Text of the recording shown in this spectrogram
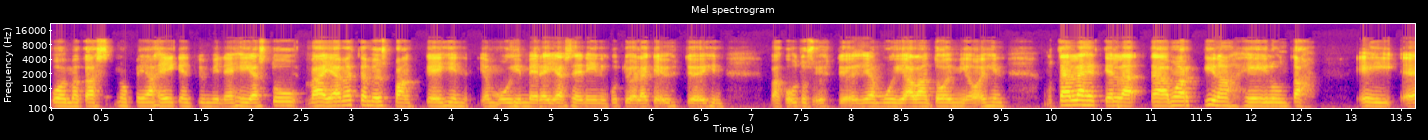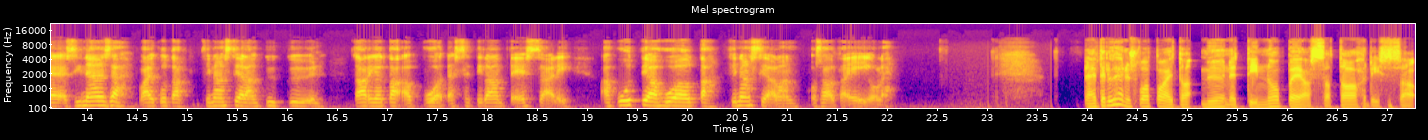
voimakas, nopea heikentyminen heijastuu vääjäämättä myös pankkeihin ja muihin meidän jäseniin, niin kuin työeläkeyhtiöihin, vakuutusyhtiöihin ja muihin alan toimijoihin. Mutta tällä hetkellä tämä markkinaheilunta ei sinänsä vaikuta finanssialan kykyyn tarjota apua tässä tilanteessa, eli akuuttia huolta finanssialan osalta ei ole. Näitä lyhennysvapaita myönnettiin nopeassa tahdissa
